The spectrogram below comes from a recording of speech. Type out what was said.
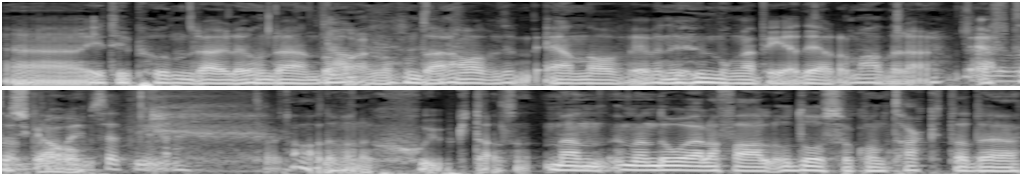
eh, I typ 100 eller 101 dagar. Ja. sånt där. Han var väl en av, jag vet inte hur många vd de hade där. Ja, efter det var bra omsättning där. Ja, det var nog sjukt alltså. Men, men då i alla fall, och då så kontaktade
